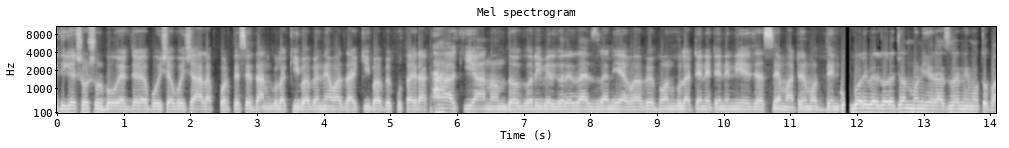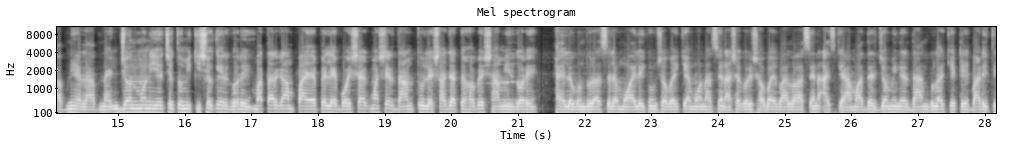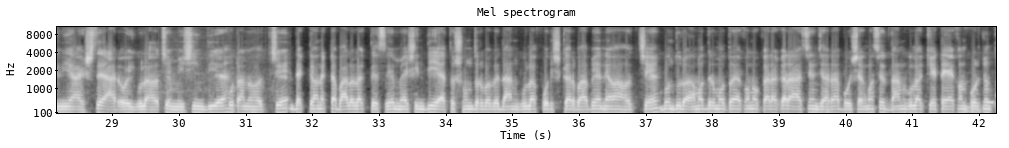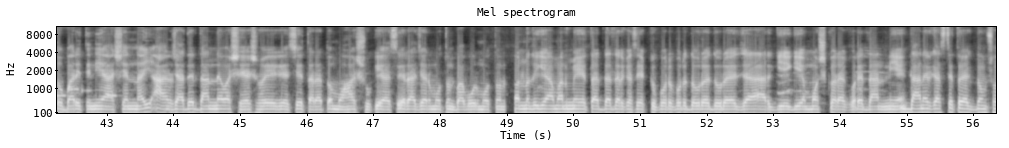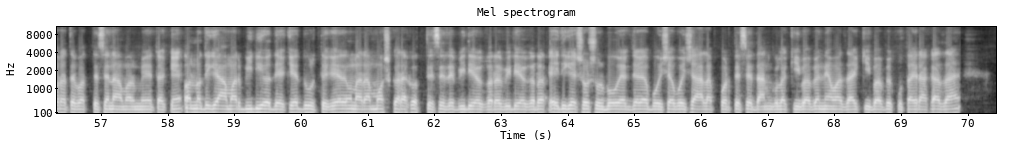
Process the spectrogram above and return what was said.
এদিকে শ্বশুর বউ এক জায়গায় বৈশা বৈশা আলাপ করতেছে ধানগুলা কীভাবে নেওয়া যায়, কীভাবে কোথায় রাখা, কি আনন্দ, গরিবের ঘরের রাজরানী এভাবে বনগুলা টেনে টেনে নিয়ে যাচ্ছে, মাঠের মধ্যে গরিবের ঘরে জন্ম নিয়ে রাজরানীর মতো ভাব নিয়ে লাভ নাই। জন্ম নিয়েছে তুমি কৃষকের ঘরে মাথার গাম পায়ে পেলে, বৈশাখ মাসের ধান তুলে সাজাতে হবে স্বামীর ঘরে। হ্যালো বন্ধুরা, আসসালামু আলাইকুম। সবাই কেমন আছেন? আশা করি সবাই ভালো আছেন। আজকে আমাদের জমিনের ধানগুলা কেটে বাড়িতে নিয়ে আসছে, আর ওইগুলা হচ্ছে মেশিন দিয়ে ফুটানো হচ্ছে। দেখতে অনেকটা ভালো লাগতেছে। মেশিন দিয়ে এত সুন্দরভাবে ধানগুলা পরিষ্কার ভাবে নেওয়া হচ্ছে। বন্ধুরা, আমাদের মতো এখনও কারা কারা আছেন, যারা বৈশাখ মাসের ধানগুলা কেটে এখন পর্যন্ত বাড়িতে নিয়ে আসেন নাই, আর যাদের ধান নেওয়া শেষ হয়ে গেছে, তারা তো মহা সুখে আছে, রাজার মতন, বাবুর মতন। অন্যদিকে আমার মেয়ে তার দাদার কাছে একটু পরে পরে দৌড়ায় দৌড়ায় যা আর গিয়ে গিয়ে মস্করা করে দান নিয়ে। দানের কাছে তো একদম সরাতে পারতেছে না আমার মেয়েটাকে। অন্যদিকে আমার ভিডিও দেখে দূর থেকে ওনারা মস্করা করতেছে যে, ভিডিও করো ভিডিও করো। এইদিকে শ্বশুর বউ এক জায়গায় বৈশা বৈশা আলাপ করতেছে, দানগুলা কীভাবে নেওয়া যায়, কীভাবে কোথায় রাখা যায়?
